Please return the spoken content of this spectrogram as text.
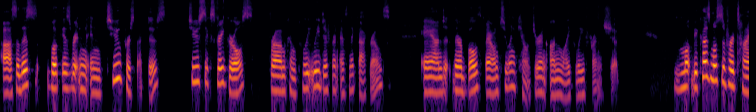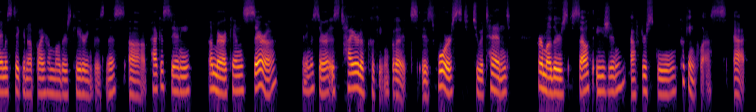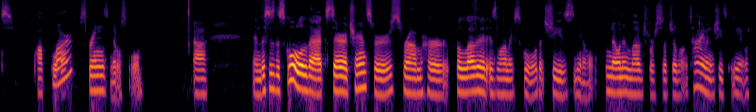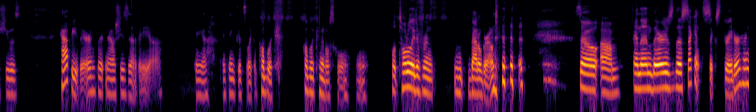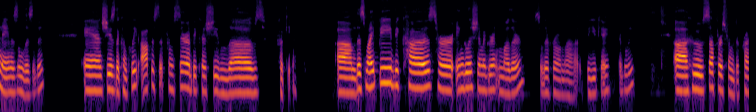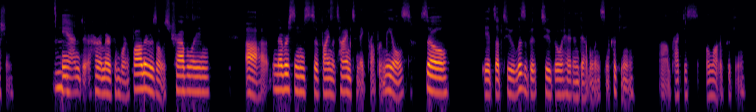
Uh, so this book is written in two perspectives, two sixth grade girls from completely different ethnic backgrounds, and they're both bound to encounter an unlikely friendship. Mo- because most of her time is taken up by her mother's catering business, uh, Pakistani American Sarah, her name is Sarah, is tired of cooking, but is forced to attend her mother's South Asian after school cooking class at Poplar Springs Middle School. Uh, and this is the school that Sarah transfers from her beloved Islamic school that she's, you know, known and loved for such a long time. And she's, you know, she was happy there, but now she's at a, uh, a, uh, I think it's like a public, public middle school, and totally different mm, battleground. so, um, and then there's the second sixth grader. Her name is Elizabeth and she's the complete opposite from Sarah because she loves cooking. Um, this might be because her English immigrant mother, so they're from uh, the UK, I believe, uh, who suffers from depression, Mm. and her American-born father, who's always traveling, uh, never seems to find the time to make proper meals. So it's up to Elizabeth to go ahead and dabble in some cooking, um, practice a lot of cooking.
